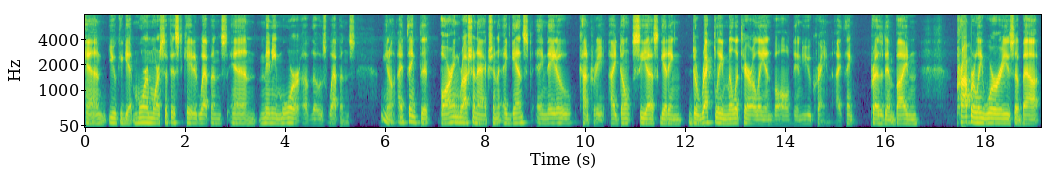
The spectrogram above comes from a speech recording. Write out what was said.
And you could get more and more sophisticated weapons and many more of those weapons. You know, I think that barring Russian action against a NATO country, I don't see us getting directly militarily involved in Ukraine. I think President Biden properly worries about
